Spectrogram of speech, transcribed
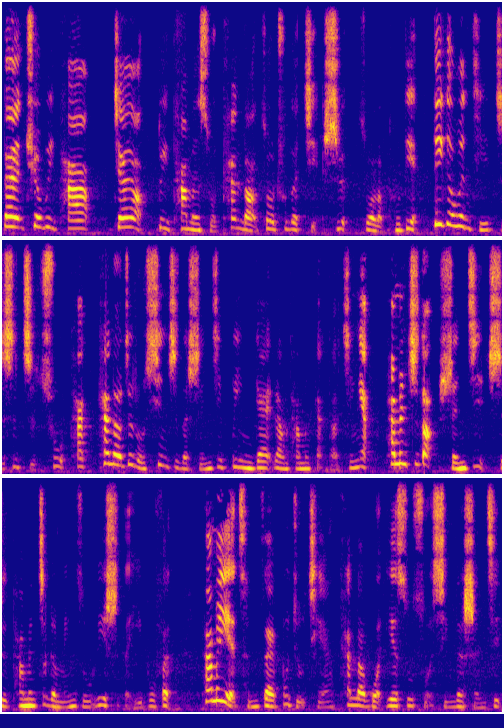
但却为他将要对他们所看到做出的解释做了铺垫。第一个问题只是指出，他看到这种性质的神迹不应该让他们感到惊讶。他们知道神迹是他们这个民族历史的一部分，他们也曾在不久前看到过耶稣所行的神迹。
